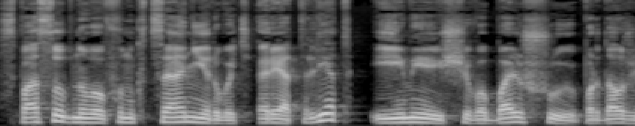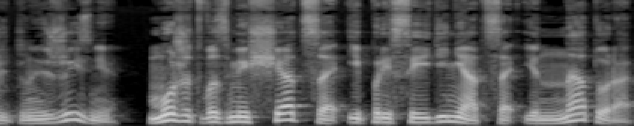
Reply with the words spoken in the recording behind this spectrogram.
способного функционировать ряд лет и имеющего большую продолжительность жизни, может возмещаться и присоединяться natura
